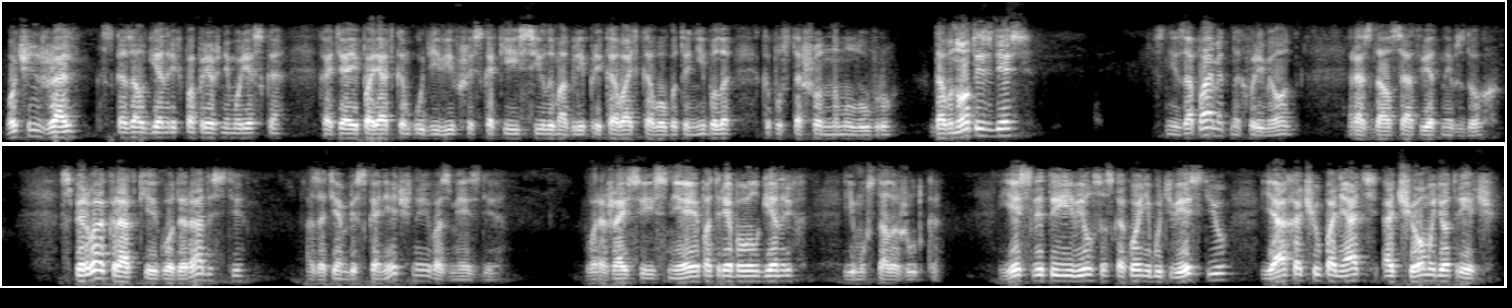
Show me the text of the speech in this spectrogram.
«Очень жаль», — сказал Генрих по-прежнему резко, хотя и порядком удивившись, какие силы могли приковать кого бы то ни было к опустошенному Лувру. «Давно ты здесь?» С незапамятных времен, — раздался ответный вздох. Сперва краткие годы радости, а затем бесконечные возмездия. «Выражайся яснее», — потребовал Генрих. Ему стало жутко. «Если ты явился с какой-нибудь вестью, я хочу понять, о чем идет речь».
